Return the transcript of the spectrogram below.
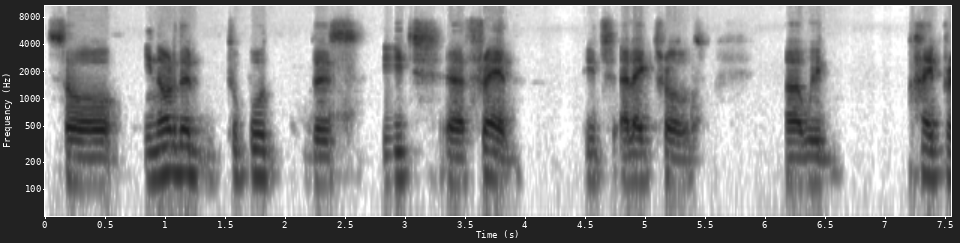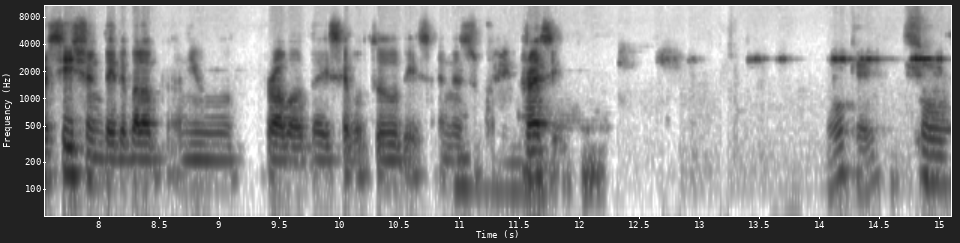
So in order to put this each uh, thread, each electrode uh, with high precision, they develop a new robot that is able to do this, and it's quite impressive. Okay, so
